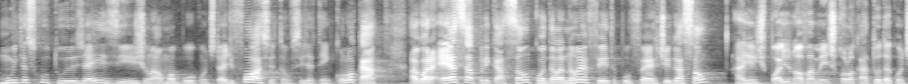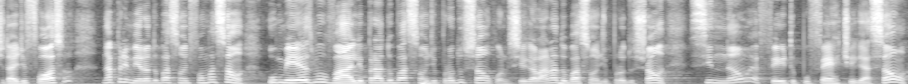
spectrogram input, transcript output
muitas culturas já exigem lá uma boa quantidade de fósforo, então você já tem que colocar. Agora, essa aplicação, quando ela não é feita por fertigação, a gente pode novamente colocar toda a quantidade de fósforo na primeira adubação de formação. O mesmo vale para adubação de produção. Quando chega lá na adubação de produção, se não é feito por fertigação,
